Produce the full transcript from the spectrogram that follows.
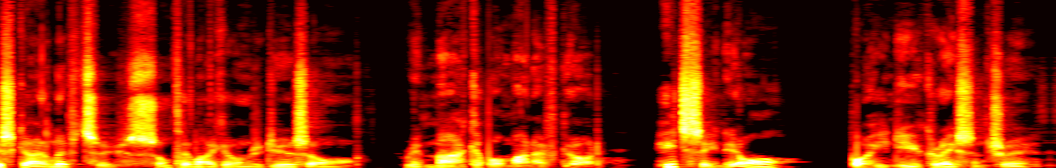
this guy lived to something like 100 years old. Remarkable man of God. He'd seen it all, but he knew grace and truth.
